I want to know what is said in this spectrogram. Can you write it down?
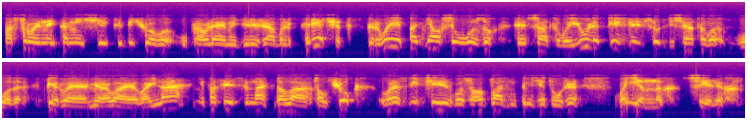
Построенный комиссией Кирпичева управляемый дирижабль «Кречет» впервые поднялся в воздух 30 июля 1910 года. Первая мировая война непосредственно дала толчок в развитии воздухоплавательного комитета уже в военных целях.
